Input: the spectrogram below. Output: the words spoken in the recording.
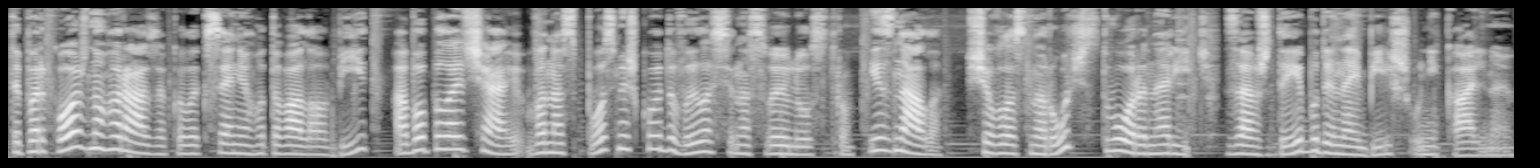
Тепер кожного разу, коли Ксеня готувала обід або пила чаю, вона з посмішкою дивилася на свою люстру і знала, що власноруч створена річ завжди буде найбільш унікальною.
